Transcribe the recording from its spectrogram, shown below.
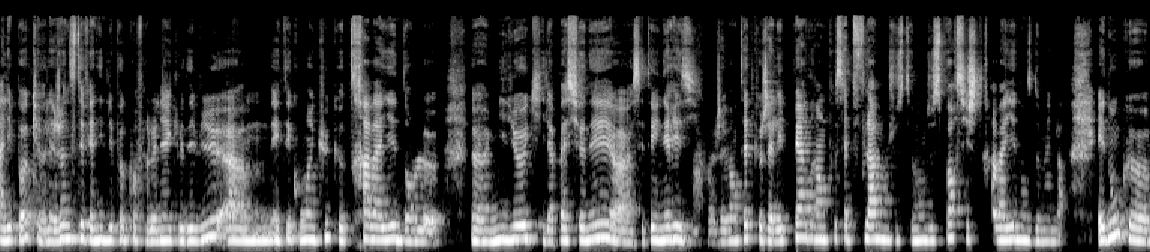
à l'époque, la jeune Stéphanie de l'époque, pour faire le lien avec le début, euh, était convaincue que travailler dans le euh, milieu qui la passionnait, euh, c'était une hérésie. J'avais en tête que j'allais perdre un peu cette flamme justement du sport si je travaillais dans ce domaine-là. Et donc, euh,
